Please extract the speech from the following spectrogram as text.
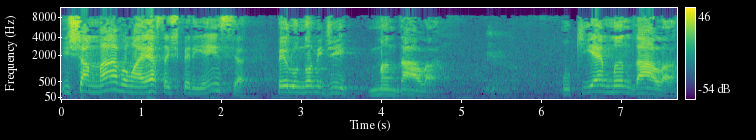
e chamavam a essa experiência pelo nome de mandala. O que é mandala?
